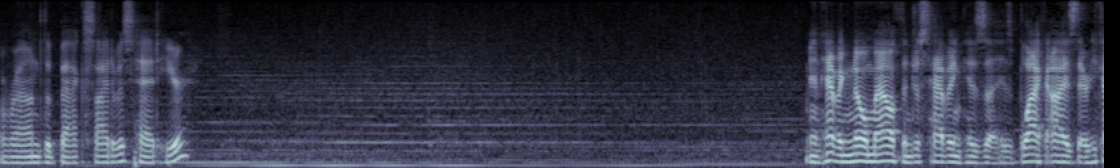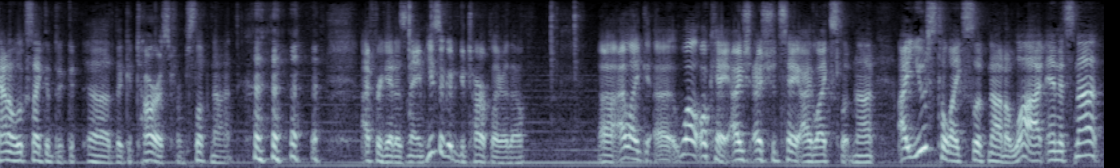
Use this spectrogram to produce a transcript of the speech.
around the back side of his head here. And having no mouth and just having his uh, his black eyes there, he kind of looks like the uh, the guitarist from Slipknot. I forget his name. He's a good guitar player, though. Uh, I like, uh, well, okay, I, sh I, should say I like Slipknot. I used to like Slipknot a lot, and it's not,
